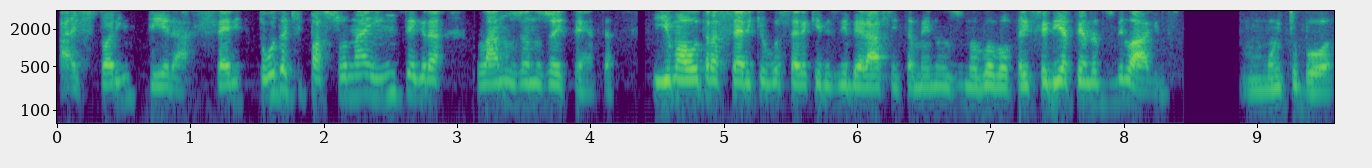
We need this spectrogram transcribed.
a história inteira, a série toda que passou na íntegra lá nos anos 80. E uma outra série que eu gostaria que eles liberassem também no, no Globoplay seria a Tenda dos Milagres. Muito boa.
